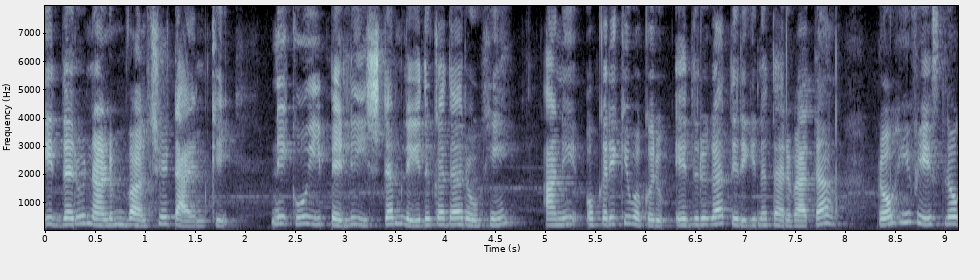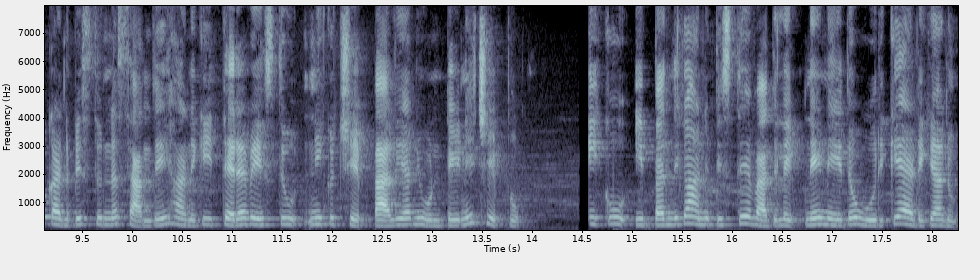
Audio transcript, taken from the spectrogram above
ఇద్దరు నడుం వాల్చే టైంకి నీకు ఈ పెళ్ళి ఇష్టం లేదు కదా రోహి? అని ఒకరికి ఒకరు ఎదురుగా తిరిగిన తర్వాత రోహి ఫేస్లో కనిపిస్తున్న సందేహానికి తెర వేస్తూ నీకు చెప్పాలి అని ఉంటేనే చెప్పు. నీకు ఇబ్బందిగా అనిపిస్తే వదిలే. నేనేదో ఊరికే అడిగాను.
